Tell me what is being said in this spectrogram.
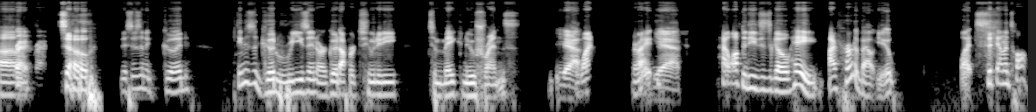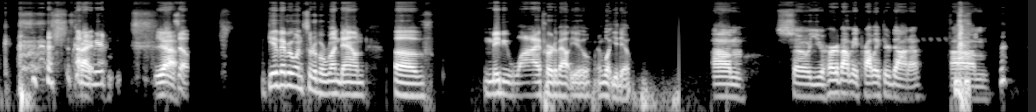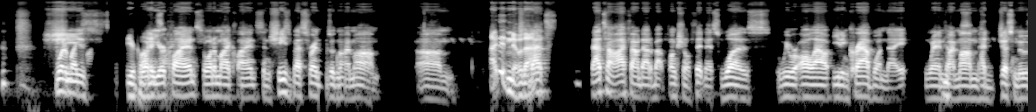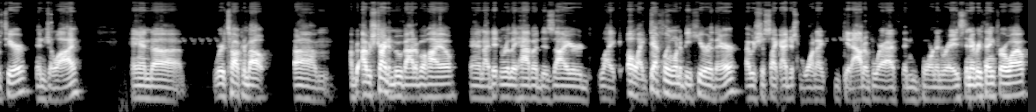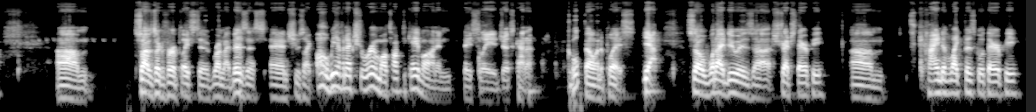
Um, right, right. So this isn't a good. I think this is a good reason or a good opportunity to make new friends. Yeah, Why? Right? yeah, How often do you just go, "Hey, I've heard about you. What? Sit down and talk." it's kind of weird. yeah. So, give everyone sort of a rundown of maybe why I've heard about you and what you do. Um, so you heard about me probably through Donna. Um, of my she's Your one of your clients, one of my clients, and she's best friends with my mom. Um, I didn't know so that. that's that's how I found out about functional fitness. Was we were all out eating crab one night when my mom had just moved here in July, and uh, we were talking about. Um, I, I was trying to move out of Ohio, and I didn't really have a desired like, oh, I definitely want to be here or there. I was just like, I just want to get out of where I've been born and raised and everything for a while. Um, so I was looking for a place to run my business, and she was like, "Oh, we have an extra room. I'll talk to Kayvon." And basically, it just kind of Cool. fell into place. Yeah. So what I do is uh, stretch therapy. Um, it's kind of like physical therapy.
